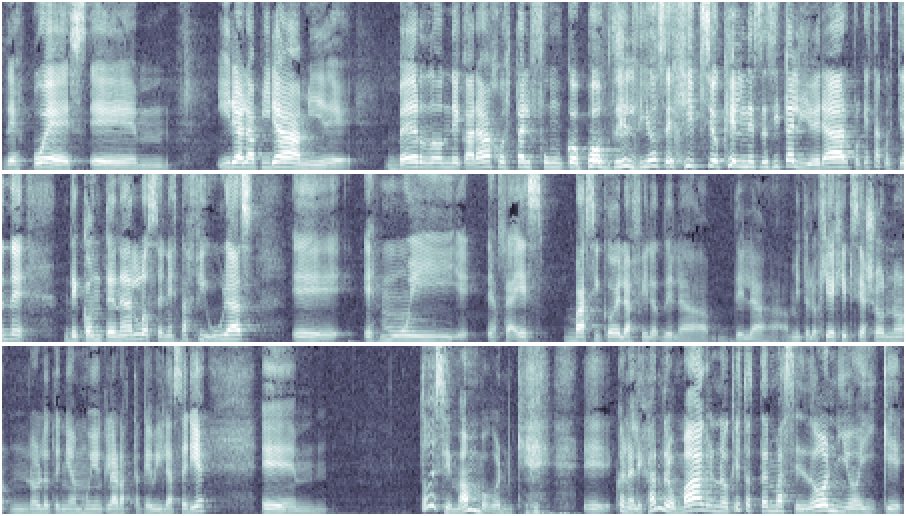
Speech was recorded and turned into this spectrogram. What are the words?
después em, ir a la pirámide, ver dónde carajo está el Funko Pop del dios egipcio que él necesita liberar, porque esta cuestión de, contenerlos en estas figuras eh, es muy, eh, o sea, es básico de la, de la, de la mitología egipcia, yo no, no, lo tenía muy en claro hasta que vi la serie. Em, todo ese mambo con, que, eh, con Alejandro Magno, que esto está en macedonio y que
